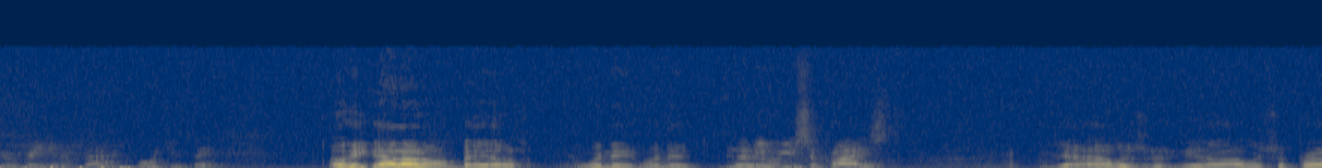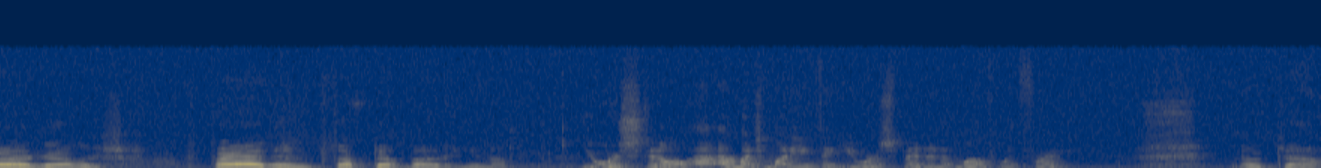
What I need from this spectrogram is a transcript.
you were bringing him back? What would you think? Oh, he got out on bail when they when they you I mean, know. were you surprised? Yeah, I was you know, I was surprised. I was surprised and fucked up about it, you know. You were still, how, how much money do you think you were spending a month with Frank? No time.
